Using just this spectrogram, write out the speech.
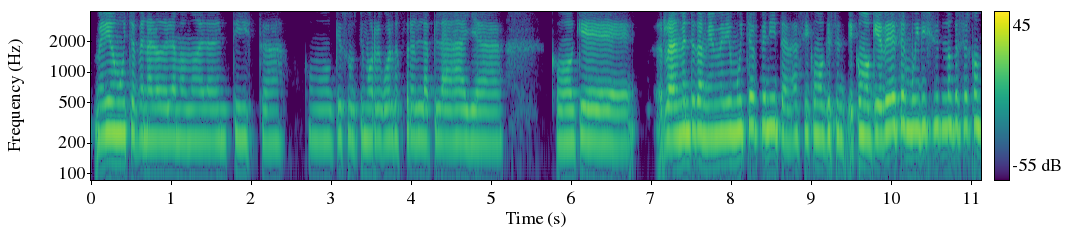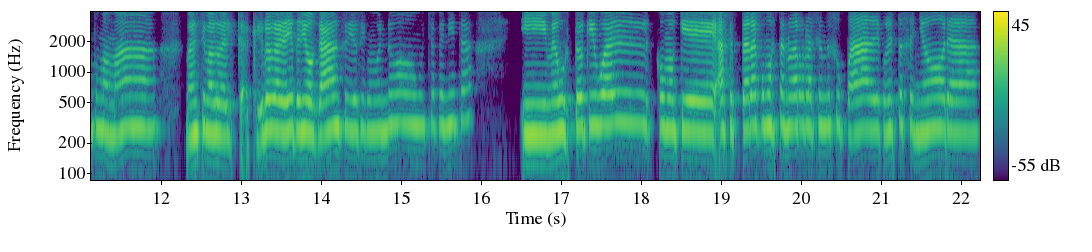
me dio mucha pena lo de la mamá de la dentista, como que su último recuerdo fuera en la playa, como que realmente también me dio mucha penita, así como que como que debe ser muy difícil no crecer con tu mamá, más encima lo del, creo que había tenido cáncer y yo así como, no, mucha penita. Y me gustó que igual como que aceptara como esta nueva relación de su padre con esta señora,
